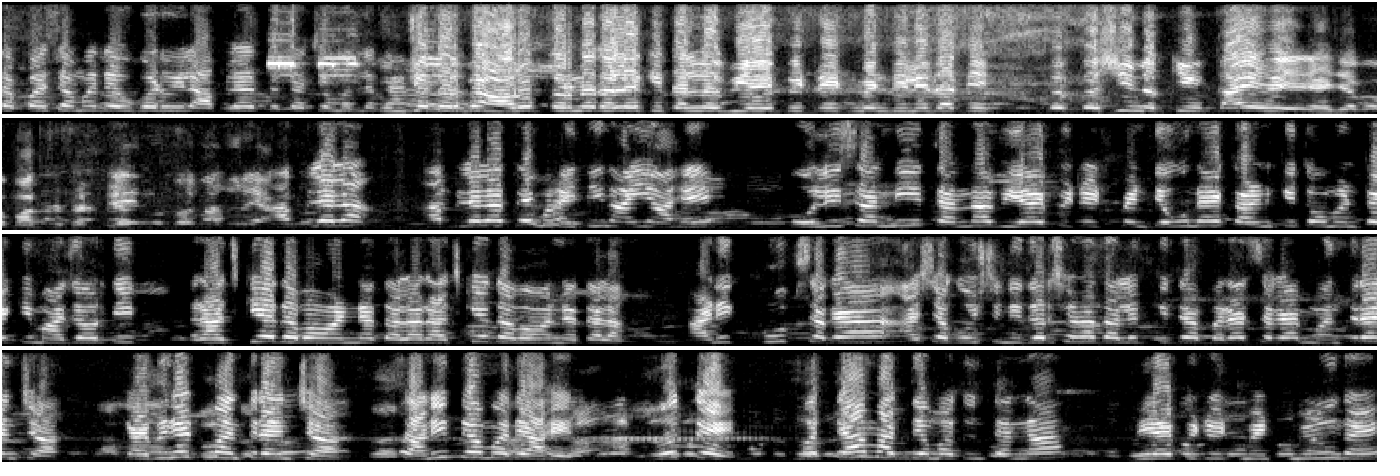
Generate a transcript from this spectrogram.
तपासामध्ये उघड होईल आपल्याला त्याच्यामधलं तुमच्यातर्फे आरोप करण्यात आले की त्यांना व्हीआयपी ट्रीटमेंट दिली जाते. तर कशी नक्की काय ह्याच्या मागचं सत्य? आपल्याला आपल्याला ते माहिती नाही आहे. पोलिसांनी त्यांना व्हीआयपी ट्रीटमेंट देऊ नये कारण की तो म्हणतोय की माझ्यावरती राजकीय दबाव आणण्यात आला राजकीय दबाव आणण्यात आला. आणि खूप सगळ्या अशा गोष्टी निदर्शनात आल्यात की त्या बऱ्याच सगळ्या मंत्र्यांच्या कॅबिनेट मंत्र्यांच्या सानिध्यामध्ये आहेत. होते मग त्या माध्यमातून त्यांना व्हीआयपी ट्रीटमेंट मिळू नये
